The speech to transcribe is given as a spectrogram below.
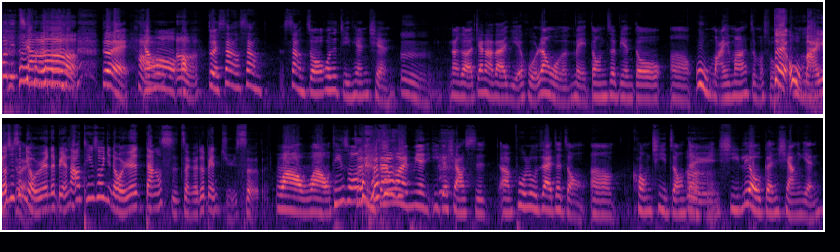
忘记讲了。对，然后、嗯哦，对，上上上周或是几天前。嗯，那个加拿大的野火让我们美东这边都呃雾霾吗？怎么说？对，雾霾，尤其是对纽约那边，然后听说纽约当时整个就变橘色的。哇哇！我听说你在外面一个小时啊暴露在这种呃空气中，等于吸六根香烟。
